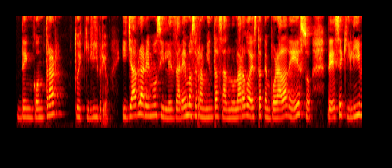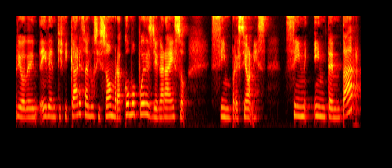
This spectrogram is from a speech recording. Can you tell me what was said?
de encontrar tu equilibrio. Y ya hablaremos y les daremos herramientas a lo largo de esta temporada de eso, de ese equilibrio, de identificar esa luz y sombra, cómo puedes llegar a eso sin presiones, sin intentar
